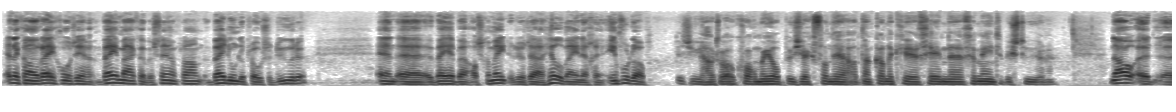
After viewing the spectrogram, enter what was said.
En dan kan het Rijk gewoon zeggen, wij maken een bestemmingsplan, wij doen de procedure... En uh, wij hebben als gemeente dus daar heel weinig invloed op. Dus u houdt er ook gewoon mee op. U zegt van ja, dan kan ik uh, geen gemeente besturen. Nou, uh,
